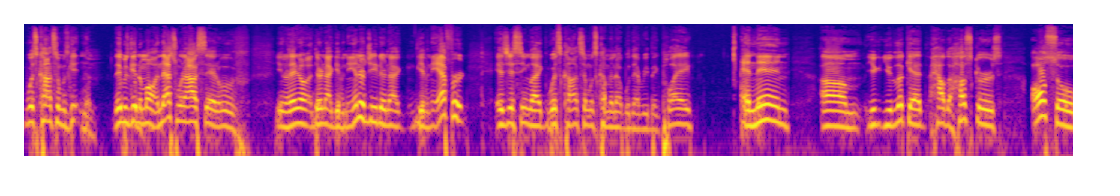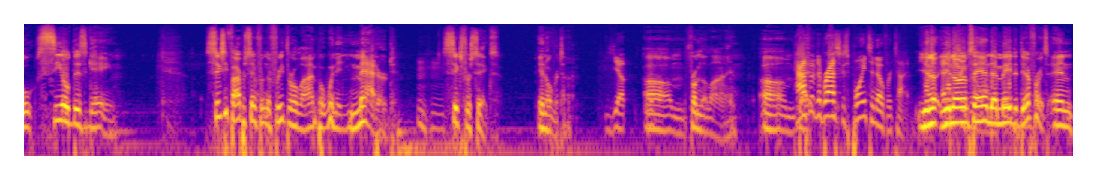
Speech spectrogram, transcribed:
Wisconsin was getting them. They was getting them all, and that's when I said, "Oof." You know, they don't. They're not giving the energy. They're not giving the effort. It just seemed like Wisconsin was coming up with every big play, and then um, you you look at how the Huskers also sealed this game. Sixty-five percent from the free throw line, but when it mattered, six for six in overtime Yep. um, from the line. Um, Half that- of Nebraska's points in overtime. you know, you know what I'm saying? line. That made the difference. And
